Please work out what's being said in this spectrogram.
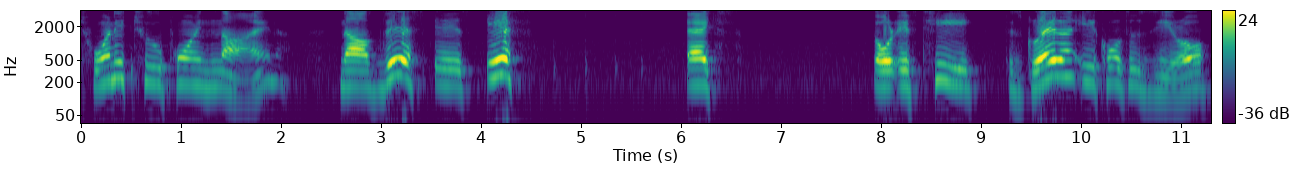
22.9. Now this is if x or if t is greater than equal to 0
